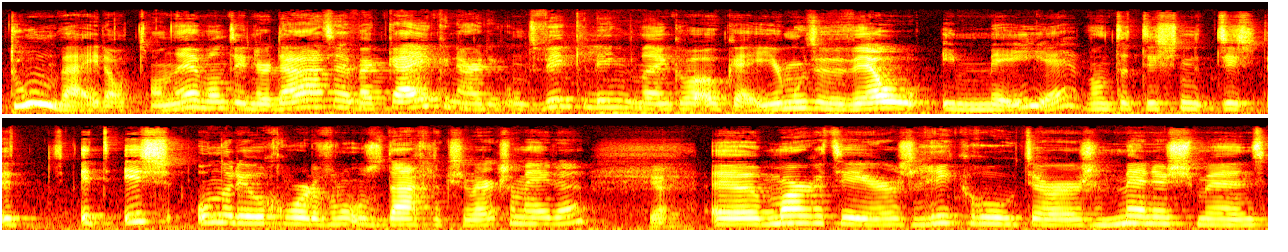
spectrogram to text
doen wij dat dan? Hè? Want inderdaad, hè, wij kijken naar die ontwikkeling. Dan denken we, oké, hier moeten we wel in mee. Hè? Want het is, het, is, het, het is onderdeel geworden van onze dagelijkse werkzaamheden. Ja. Eh, marketeers, recruiters, management.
